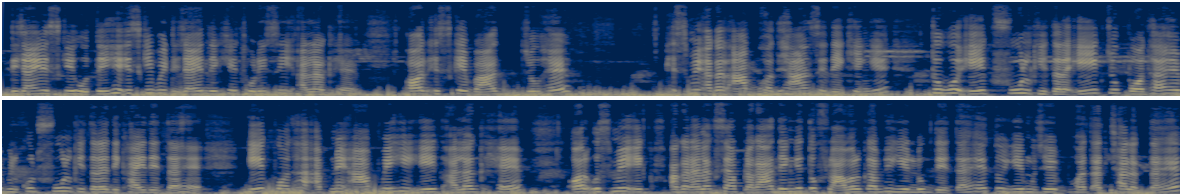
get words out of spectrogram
डिज़ाइन इसके होते हैं। इसकी भी डिज़ाइन देखिए थोड़ी सी अलग है। और इसके बाद जो है, इसमें अगर आप बहुत ध्यान से देखेंगे तो वो एक फूल की तरह, एक जो पौधा है, बिल्कुल फूल की तरह दिखाई देता है। एक पौधा अपने आप में ही एक अलग है और उसमें एक, अगर अलग से आप लगा देंगे तो फ्लावर का भी ये लुक देता है। तो ये मुझे बहुत अच्छा लगता है।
